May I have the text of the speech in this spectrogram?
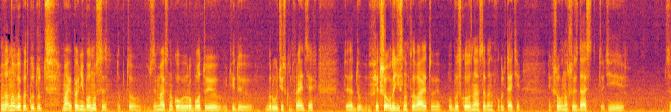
В даному випадку тут маю певні бонуси, тобто займаюся науковою роботою, відвідую, беру участь в конференціях. То я якщо воно дійсно впливає, то я обов'язково знаю себе на факультеті. Якщо воно щось дасть, тоді це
